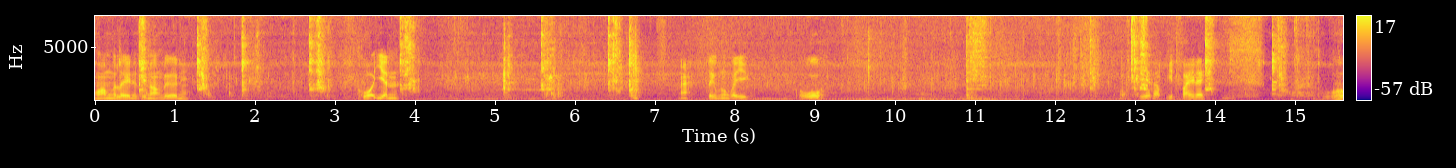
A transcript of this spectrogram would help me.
หอมๆกันเลยนะพี่น้องเด้อนี่ขัวเย็นอะเติมลงไปอีก โอ้โอเคครับปิดไฟเลย โอ้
